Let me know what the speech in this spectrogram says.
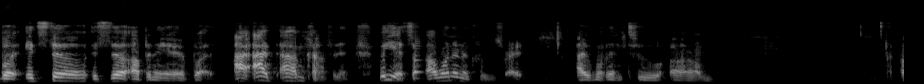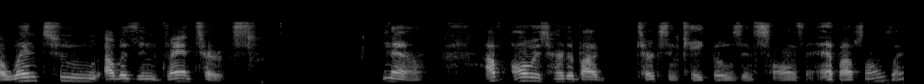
but it's still it's still up in the air. But I, I I'm confident. But yeah, so I went on a cruise, right? I went to um I went to I was in Grand Turks. Now, I've always heard about Turks and Caicos and songs and hip hop songs. Like,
